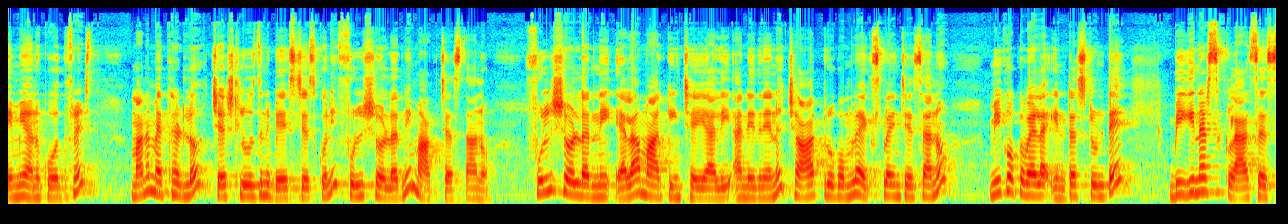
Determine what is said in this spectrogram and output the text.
ఏమీ అనుకోవద్దు ఫ్రెండ్స్. మన మెథడ్లో చెస్ట్ లూజ్ని బేస్ చేసుకొని ఫుల్ షోల్డర్ని మార్క్ చేస్తాను. ఫుల్ షోల్డర్ని ఎలా మార్కింగ్ చేయాలి అనేది నేను చార్ట్ రూపంలో ఎక్స్ప్లెయిన్ చేశాను. మీకు ఒకవేళ ఇంట్రెస్ట్ ఉంటే బిగినర్స్ క్లాసెస్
